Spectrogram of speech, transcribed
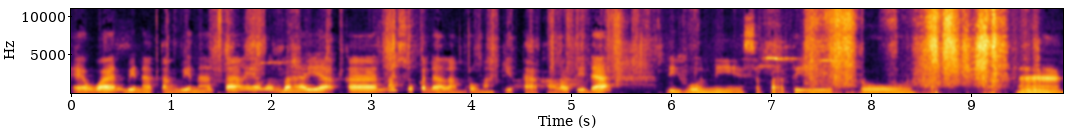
hewan, binatang-binatang yang membahayakan masuk ke dalam rumah kita kalau tidak dihuni seperti itu. Nah,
